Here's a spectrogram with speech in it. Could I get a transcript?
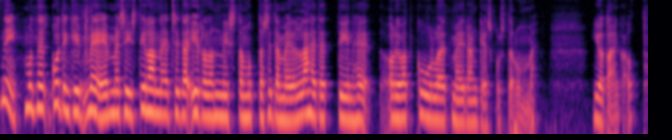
Niin, mutta ne, kuitenkin me emme siis tilanneet sitä Irlannista, mutta sitä meille lähetettiin. He olivat kuulleet meidän keskustelumme jotain kautta.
